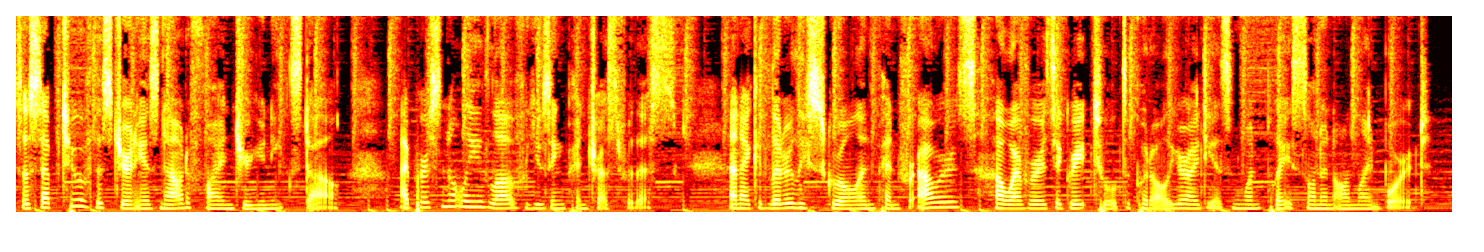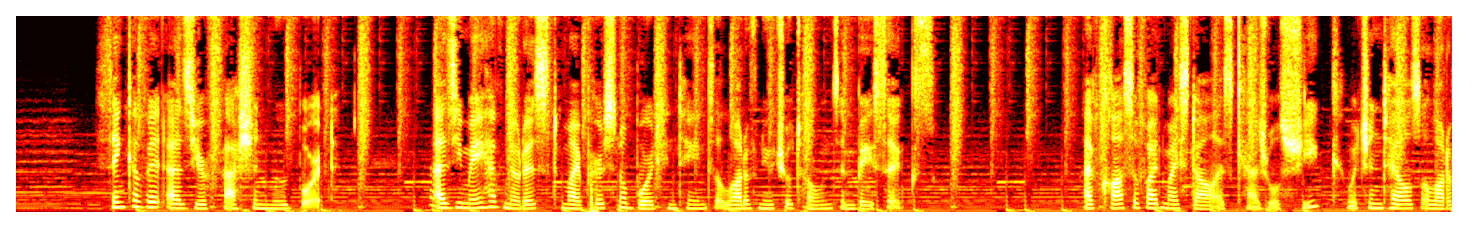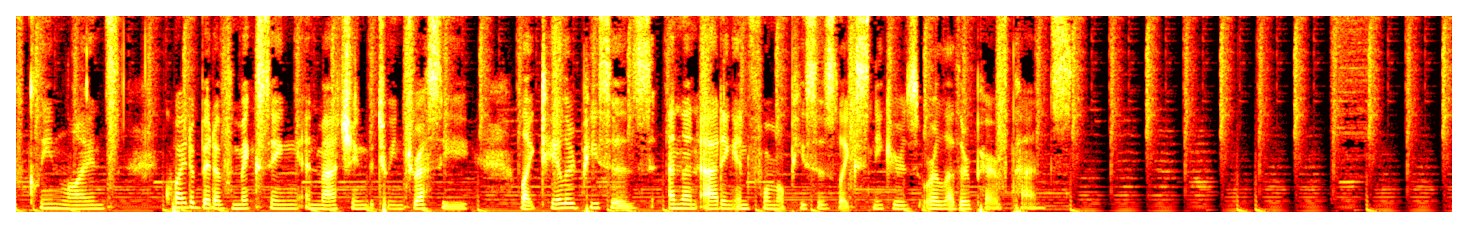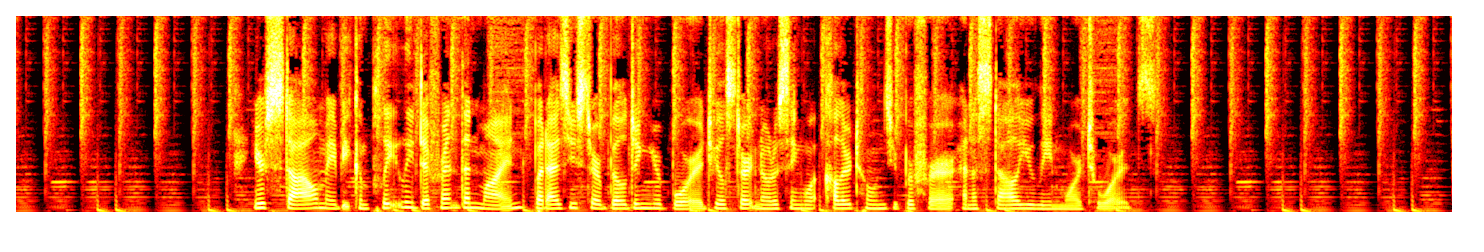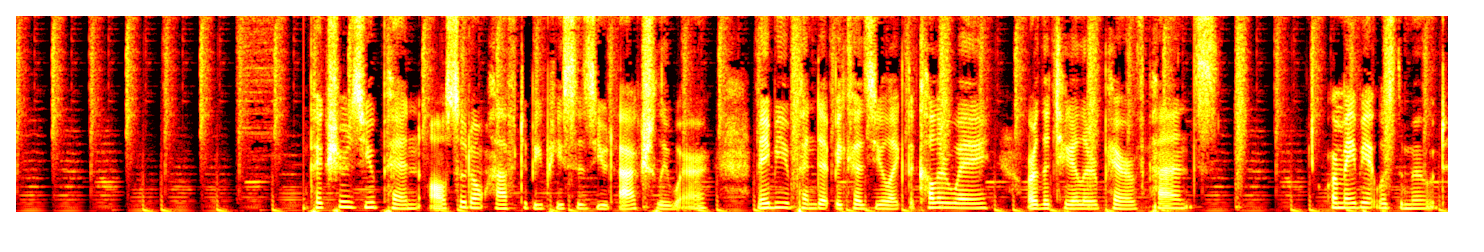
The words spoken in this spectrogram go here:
So, step two of this journey is now to find your unique style. I personally love using Pinterest for this, and I could literally scroll and pin for hours. However, it's a great tool to put all your ideas in one place on an online board. Think of it as your fashion mood board. As you may have noticed, my personal board contains a lot of neutral tones and basics. I've classified my style as casual chic, which entails a lot of clean lines quite a bit of mixing and matching between dressy, like tailored pieces, and then adding informal pieces like sneakers or a leather pair of pants. Your style may be completely different than mine, but as you start building your board, you'll start noticing what color tones you prefer and a style you lean more towards. Pictures you pin also don't have to be pieces you'd actually wear. Maybe you pinned it because you like the colorway or the tailored pair of pants, or maybe it was the mood.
